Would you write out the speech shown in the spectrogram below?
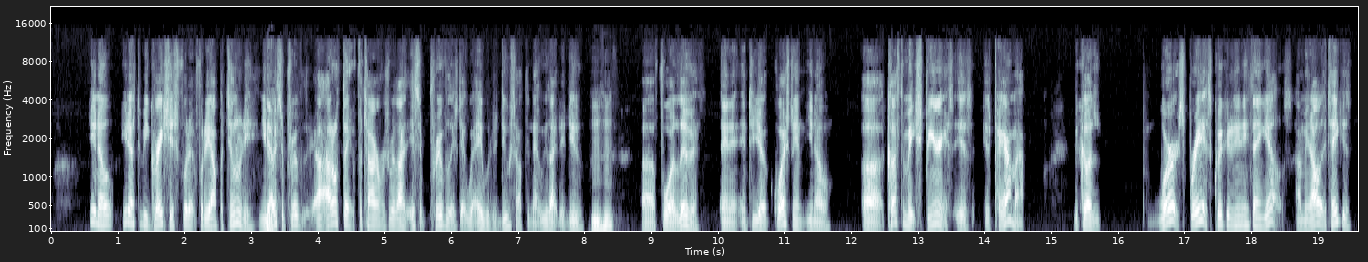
you know, you have to be gracious for the for the opportunity. You yep. know, it's a privilege. I don't think photographers realize it's a privilege that we're able to do something that we like to do mm-hmm. uh, for a living. And and to your question, you know, uh, customer experience is is paramount because word spreads quicker than anything else. I mean, all it takes is,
